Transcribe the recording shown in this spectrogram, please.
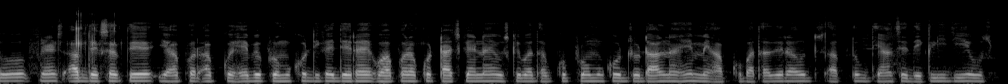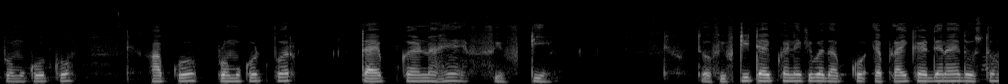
तो फ्रेंड्स, आप देख सकते हैं, यहाँ पर आपको हैव प्रोमो कोड दिखाई दे रहा है। वहाँ पर आपको टच करना है, उसके बाद आपको प्रोमो कोड जो डालना है, मैं आपको बता दे रहा हूँ, आप लोग ध्यान से देख लीजिए उस प्रोमो कोड को। आपको प्रोमो कोड पर टाइप करना है फिफ्टी। तो फिफ्टी टाइप करने के बाद आपको अप्लाई कर देना है दोस्तों।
